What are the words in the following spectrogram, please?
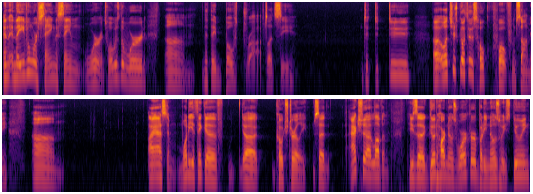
And and they even were saying the same words. What was the word um that they both dropped? Let's see. Uh, let's just go through this whole quote from Sami. Um, I asked him, "What do you think of uh, Coach Turley?" Said, "Actually, I love him. He's a good, hard-nosed worker, but he knows what he's doing.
